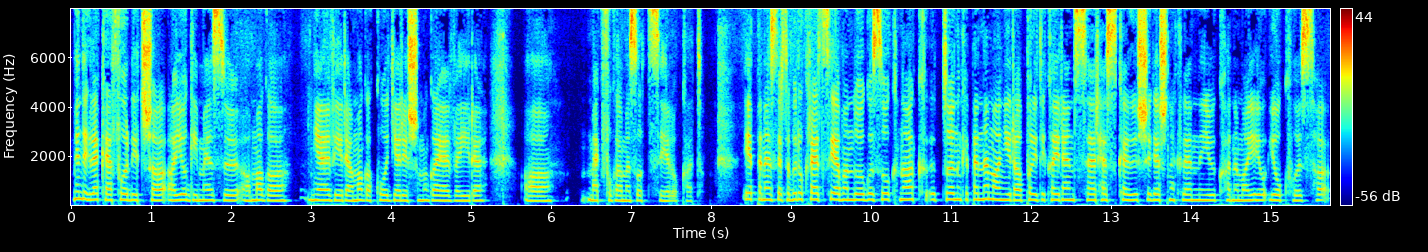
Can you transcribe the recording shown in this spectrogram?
Mindig le kell fordítsa a jogi mező a maga nyelvére, a maga kódjára és a maga elveire a megfogalmazott célokat. Éppen ezért a bürokráciában dolgozóknak tulajdonképpen nem annyira a politikai rendszerhez kell hűségesnek lenniük, hanem a joghoz. Ha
